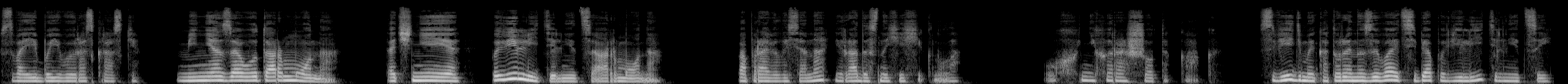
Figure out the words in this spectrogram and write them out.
в своей боевой раскраске. «Меня зовут Армона, точнее, повелительница Армона», — поправилась она и радостно хихикнула. «Ох, нехорошо-то как. С ведьмой, которая называет себя повелительницей,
